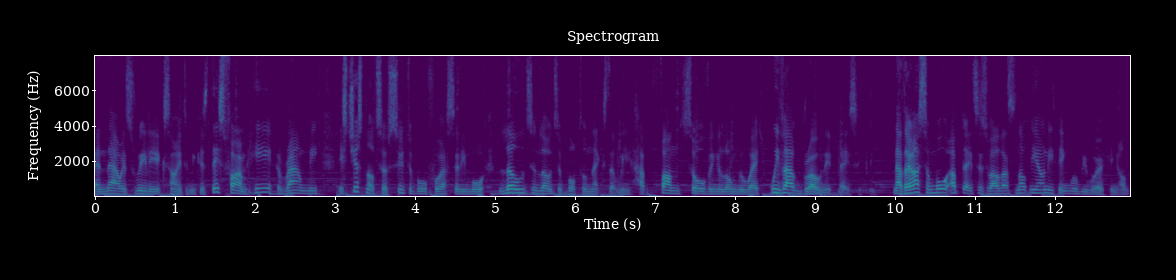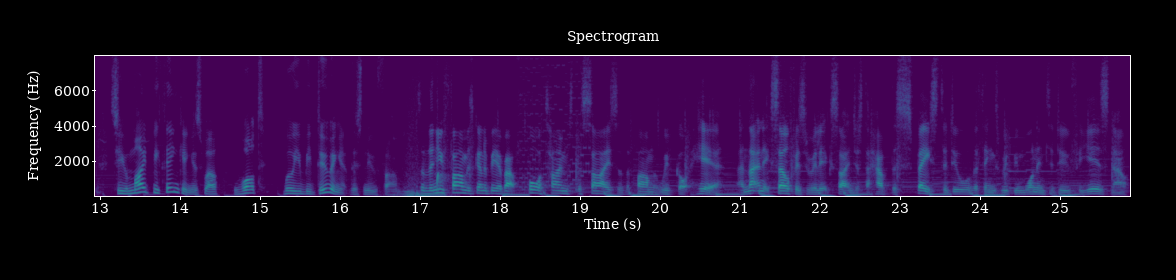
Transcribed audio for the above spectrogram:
and now it's really exciting because this farm here around me is just not so suitable for us anymore. Loads and loads of bottlenecks that we've had fun solving along the way. We've outgrown it basically. Now there are some more updates as well. That's not the only thing we'll be working on. So you might be thinking as well, what will you be doing at this new farm? So the new farm is going to be about four times the size of the farm that we've got here. And that in itself is really exciting just to have the space to do all the things we've been wanting to do for years now.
